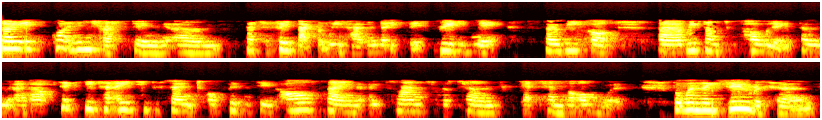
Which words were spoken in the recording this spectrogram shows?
So it's quite an interesting um, set of feedback that we've had, and that it's, it's really mixed. So we've got uh, we've done some polling. So about 60 to 80 percent of businesses are saying that they plan to return September onwards. But when they do return,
